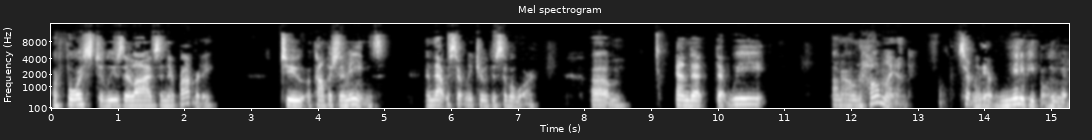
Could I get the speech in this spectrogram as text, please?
are forced to lose their lives and their property to accomplish their means. And that was certainly true with the Civil War. Um, and that that we on our own homeland certainly there are many people who have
